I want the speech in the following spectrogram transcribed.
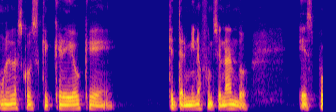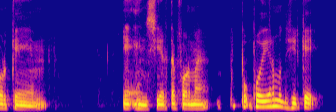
una de las cosas que creo que, que termina funcionando es porque e, en cierta forma, pudiéramos decir que,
